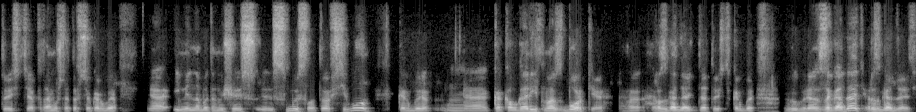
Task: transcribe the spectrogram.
То есть, э, потому что это все как бы э, именно в этом еще и э, смысл этого всего, как бы как алгоритма сборки разгадать, да, то есть как бы, говоря, загадать, разгадать,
